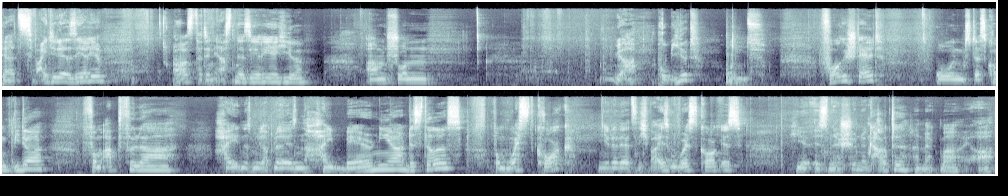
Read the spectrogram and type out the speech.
Der zweite der Serie. Horst hat den ersten der Serie hier ähm, schon ja, probiert und vorgestellt. Und das kommt wieder vom Abfüller, das muss ich ablesen, Hibernia Distillers vom West Cork. Jeder, der jetzt nicht weiß, wo West Cork ist, hier ist eine schöne Karte. Da merkt man, ja,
